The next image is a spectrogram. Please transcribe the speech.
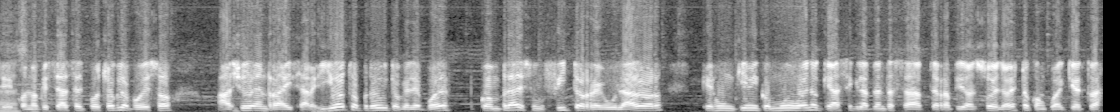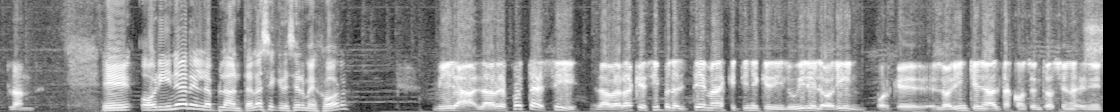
que se- con lo que se hace el pochoclo, porque eso ayuda a enraizar. Y otro producto que le podés comprar es un fitorregulador, que es un químico muy bueno que hace que la planta se adapte rápido al suelo. Esto con cualquier trasplante. Eh, ¿Orinar en la planta la hace crecer mejor? Mira, la respuesta es sí, la verdad que sí, pero el tema es que tiene que diluir el orín, porque el orín tiene altas concentraciones de, ni-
